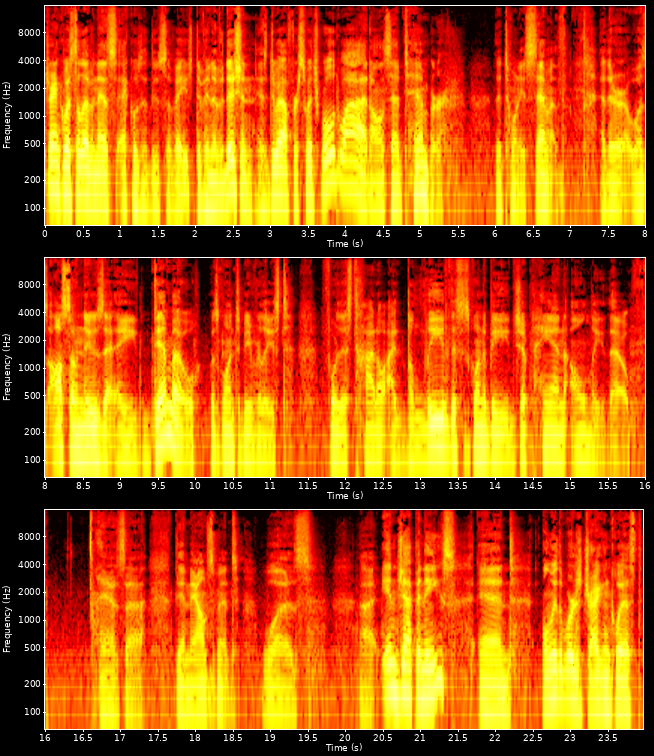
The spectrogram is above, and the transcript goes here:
Dragon Quest XI-S Echoes of Elusive Age Definitive Edition is due out for Switch worldwide on September the 27th. Uh, there was also news that a demo was going to be released for this title. I believe this is going to be Japan only, though. as uh, the announcement was uh, in Japanese and only the words Dragon Quest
